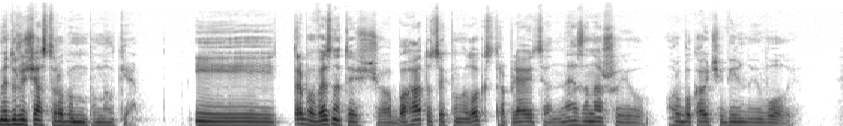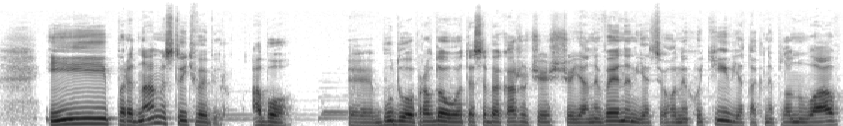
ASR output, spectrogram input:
Ми дуже часто робимо помилки. І треба визнати, що багато цих помилок трапляються не за нашою, грубо кажучи, вільною волею. І перед нами стоїть вибір. Або е, буду оправдовувати себе, кажучи, що я не винен, я цього не хотів, я так не планував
